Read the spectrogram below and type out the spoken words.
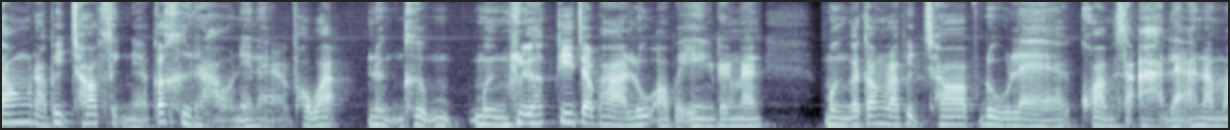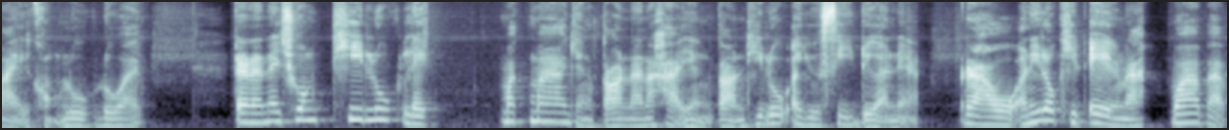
ต้องรับผิดชอบสิ่งเนี้ยก็คือเราเนี่ยแหละ เพราะว่าหนึ่งคือมึงเลือกที่จะพาลูกออกไปเองดังนั้น มึงก็ต้องรับผิดชอบดูแลความสะอาดและอนามัยของลูกด้วย ดังนั้นในช่วงที่ลูกเล็กมาก ๆ อย่างตอนนั้นนะคะ อย่างตอนที่ลูกอายุสี่เดือนเนี่ย เราอันนี้เราคิดเองนะ ว่าแบบ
